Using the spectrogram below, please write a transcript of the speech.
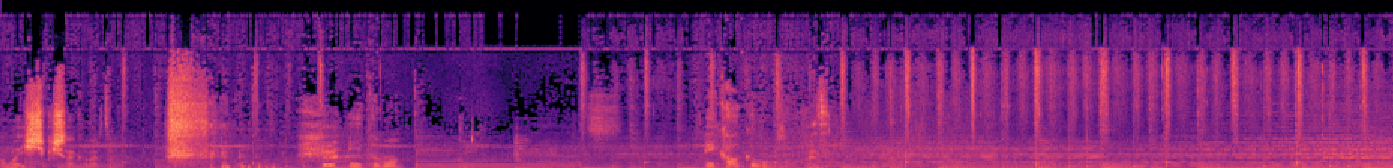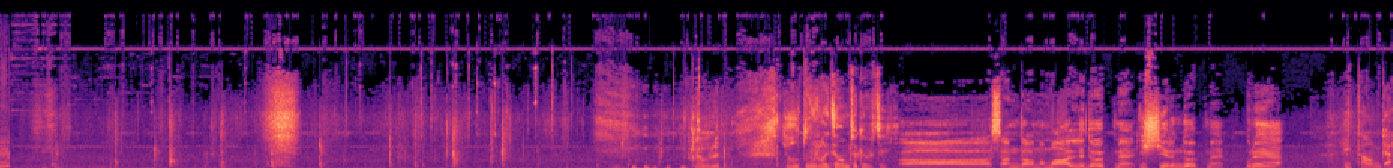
Ama iş çıkışına kadar tabii. İyi tamam. İyi kalkalım o zaman. Hadi. Hacı amca görecek. Aa, sen de ama mahallede öpme, iş yerinde öpme. Bu ne ya? İyi tamam gel.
